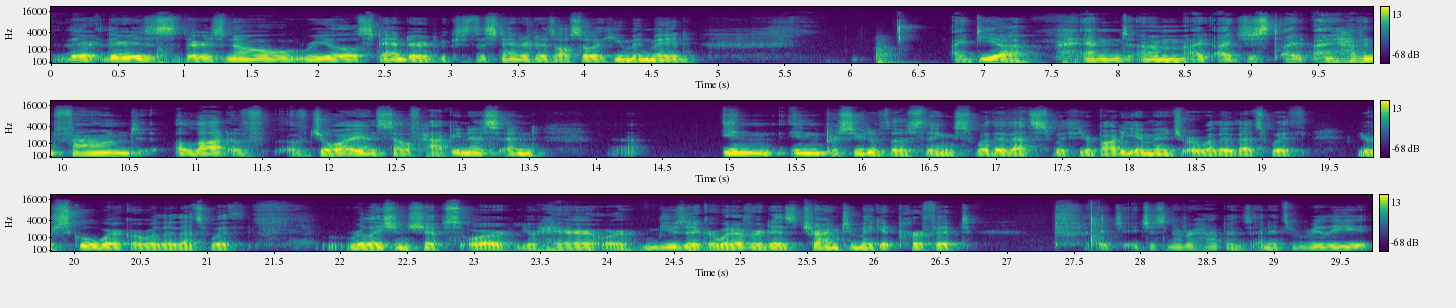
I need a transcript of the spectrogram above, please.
There there is there is no real standard because the standard is also a human made idea. And um, I, I just I, I haven't found a lot of, of joy and self happiness and uh, in in pursuit of those things whether that's with your body image or whether that's with your schoolwork or whether that's with relationships or your hair or music or whatever it is trying to make it perfect. It, it just never happens. And it's really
